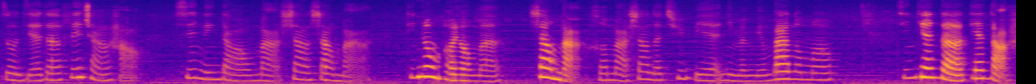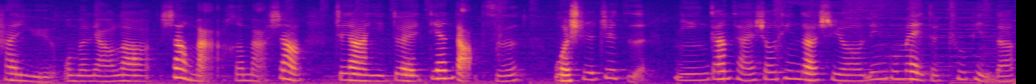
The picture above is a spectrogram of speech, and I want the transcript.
总结的非常好，新领导马上上马。听众朋友们，上马和马上的区别，你们明白了吗？今天的颠倒汉语，我们聊了“上马”和“马上”这样一对颠倒词。我是智子，您刚才收听的是由 LinguaMate 出品的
